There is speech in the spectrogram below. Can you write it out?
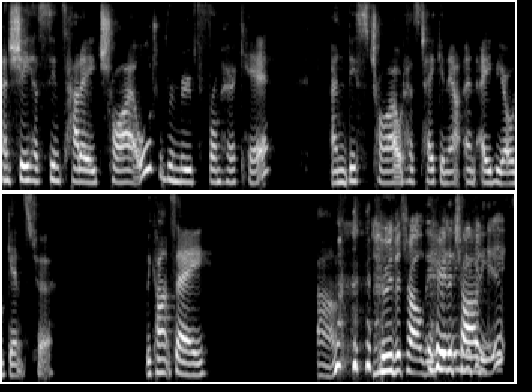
And she has since had a child removed from her care and this child has taken out an AVO against her. We can't say um, who the child is who the child can- is.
